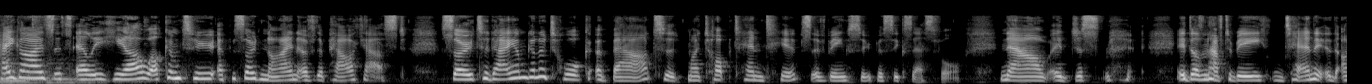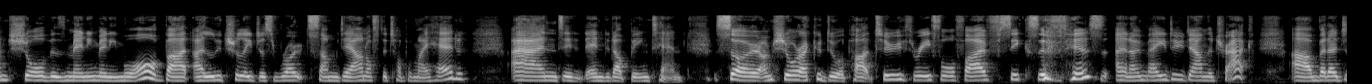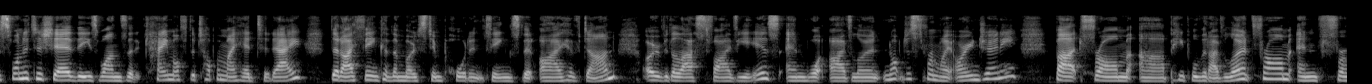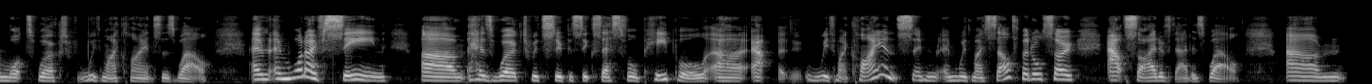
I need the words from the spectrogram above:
Hey guys, it's Ellie here. Welcome to episode 9 of the Powercast. So, today I'm going to talk about my top 10 tips of being super successful. Now, it just it doesn't have to be 10. I'm sure there's many, many more, but I literally just wrote some down off the top of my head and it ended up being 10. So, I'm sure I could do a part two, three, four, five, six of this, and I may do down the track. Um, but I just wanted to share these ones that came off the top of my head today that I think are the most important things that I have done over the last five years and what I've learned, not just from my own journey, but from uh, people that I've learnt from and from what's worked with my clients as well. And, and what I've seen um, has worked with super successful people uh, with my clients and, and with myself, but also outside of that as well. Um,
